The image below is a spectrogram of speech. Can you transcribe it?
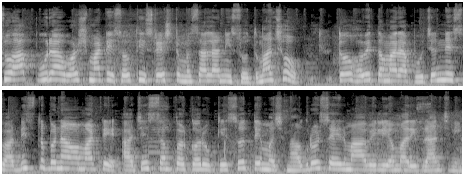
શું આપ પૂરા વર્ષ માટે સૌથી શ્રેષ્ઠ મસાલાની શોધમાં છો? તો હવે તમારા ભોજનને સ્વાદિષ્ટ બનાવવા માટે આજે સંપર્ક કરો કેશોદ તેમજ માગરોળ શહેરમાં આવેલી અમારી બ્રાન્ચની.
